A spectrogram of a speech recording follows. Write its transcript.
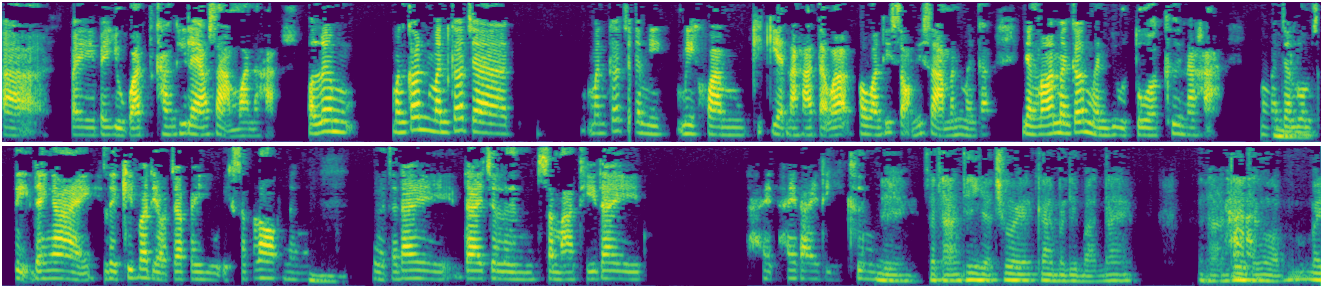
อ่าไปไปอยู่วัดครั้งที่แล้วสามวันนะคะพอเริ่มมันก็มันก็จะมันก็จะมีมีความขี้เกียจนะคะ แต่ว่าพอวันที่สองที่สามมันเหมือนกับอย่างน้อยมันก็เหมือนอยู่ตัวขึ้นนะคะ มันจะรวมสติได้ง่าย เลยคิดว่าเดี๋ยวจะไปอยู่อีกสักรอบหนึ่งเพื่อจะได้ได้เจริญสมาธิได้ให้ให้ได้ดีขึ้นสถานที่จะช่วยการปฏิบัติได้ สถานที่สงบไม่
